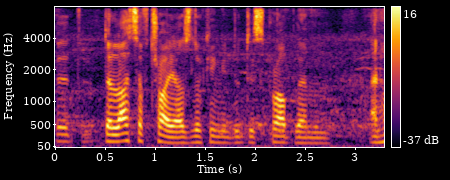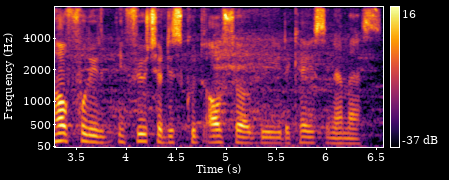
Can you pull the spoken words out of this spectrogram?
there are lots of trials looking into this problem and hopefully in future this could also be the case in ms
